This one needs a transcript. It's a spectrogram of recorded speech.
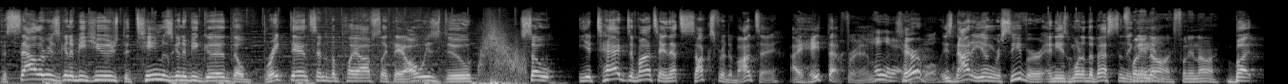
The salary is going to be huge. The team is going to be good. They'll break dance into the playoffs like they always do. So you tag Davante, and that sucks for Davante. I hate that for him. Hate it. Terrible. He's not a young receiver, and he's one of the best in the 29. game. 29. But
